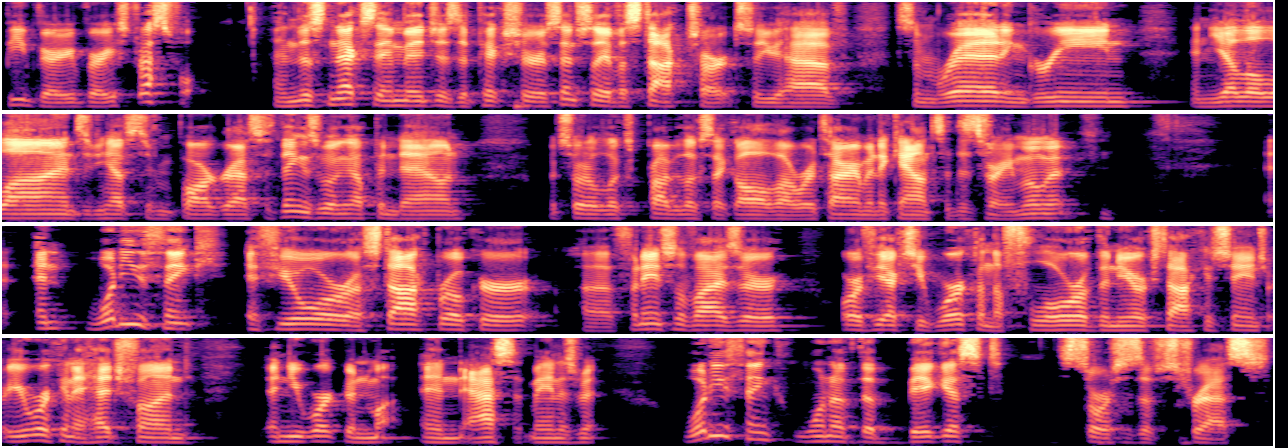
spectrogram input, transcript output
be very very stressful. And this next image is a picture essentially of a stock chart. So you have some red and green and yellow lines, and you have some bar graphs of things going up and down, which sort of looks probably looks like all of our retirement accounts at this very moment. And what do you think if you're a stockbroker, a financial advisor, or if you actually work on the floor of the New York Stock Exchange, or you work in a hedge fund and you work in, in asset management? What do you think one of the biggest sources of stress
